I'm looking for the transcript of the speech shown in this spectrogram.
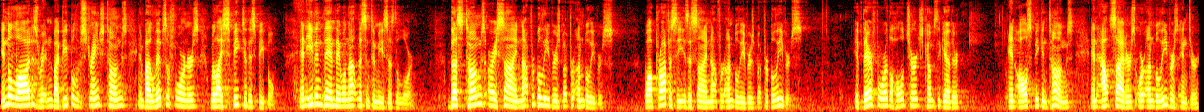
In the law it is written, By people of strange tongues and by lips of foreigners will I speak to this people. And even then they will not listen to me, says the Lord. Thus, tongues are a sign not for believers, but for unbelievers, while prophecy is a sign not for unbelievers, but for believers. If therefore the whole church comes together and all speak in tongues, and outsiders or unbelievers enter,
